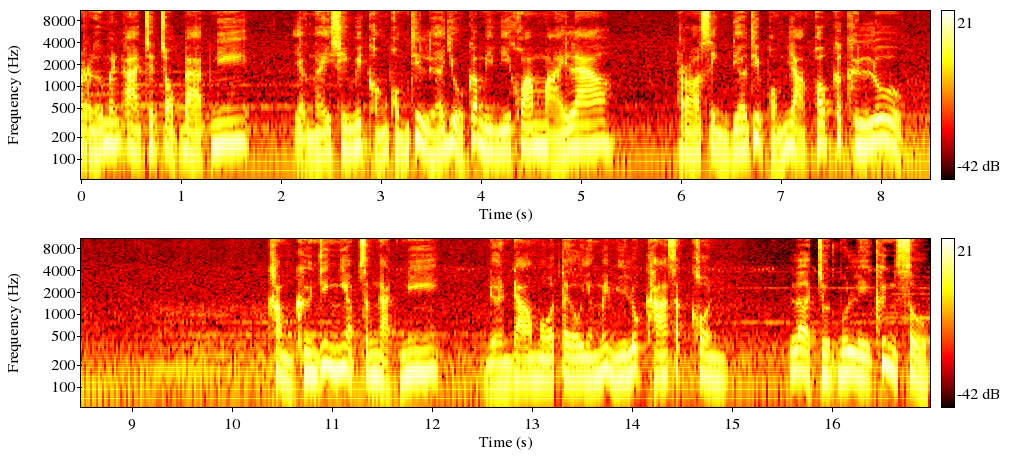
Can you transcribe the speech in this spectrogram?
หรือมันอาจจะจบแบบนี้ยังไงชีวิตของผมที่เหลืออยู่ก็ไม่มีความหมายแล้ว เพราะสิ่งเดียวที่ผมอยากพบก็คือลูกค่ำคืนที่เงียบสงัดนี้ เดือนดาวโมเตลยังไม่มีลูกค้าสักคน เลิศจุดบุหรี่ขึ้นสูบ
